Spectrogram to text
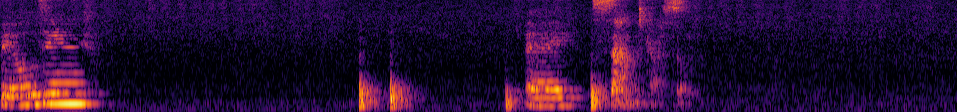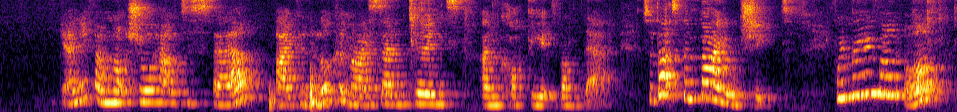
building a sandcastle. Again, if I'm not sure how to spell, I can look at my sentence and copy it from there. So that's the mild sheet. If we move on up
